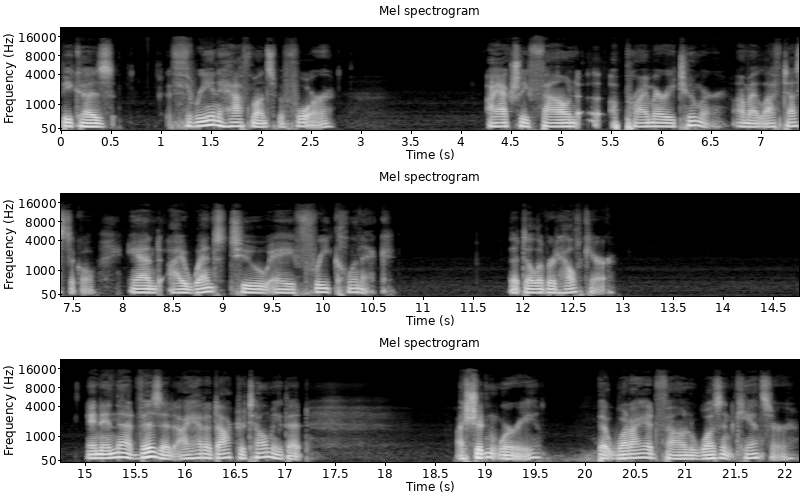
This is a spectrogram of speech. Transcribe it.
because three and a half months before, I actually found a primary tumor on my left testicle. And I went to a free clinic that delivered healthcare. And in that visit, I had a doctor tell me that I shouldn't worry, that what I had found wasn't cancer.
